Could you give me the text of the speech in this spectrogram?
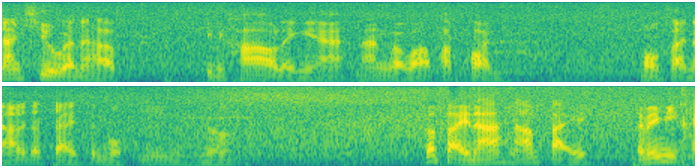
นั่งชิลกันนะครับ กินข้าวอะไรเงี้ย นั่งแบบว่าพักผ่อน มองสายน้ำแล้วจะใจสงบนิ่งเนาะก็ใสนะ น้ำใส แต่ไม่มีใคร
